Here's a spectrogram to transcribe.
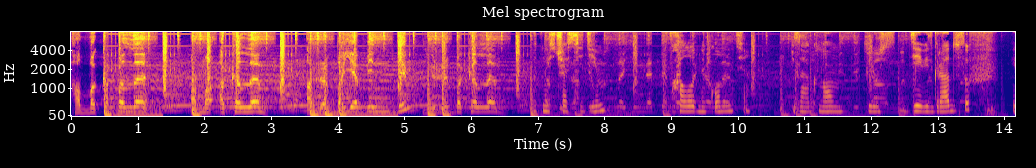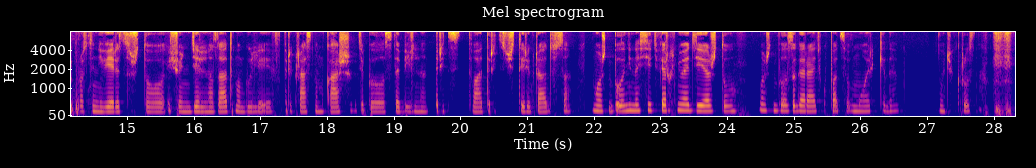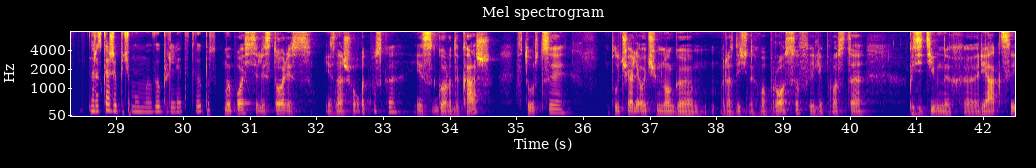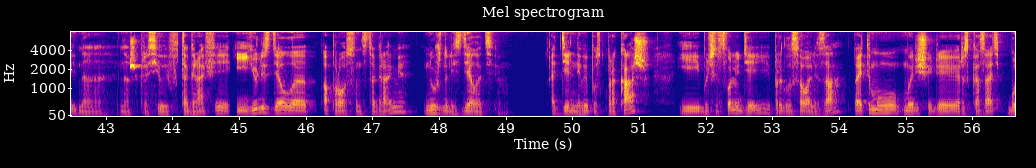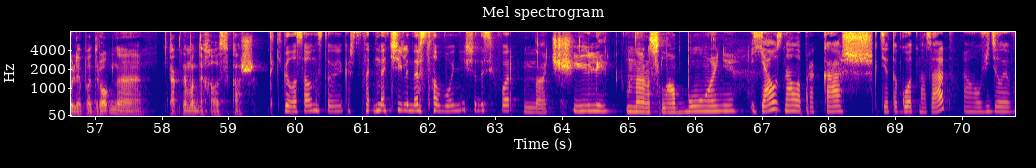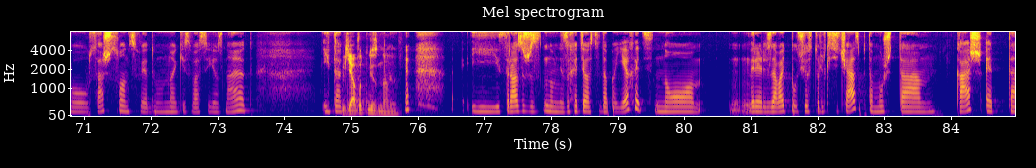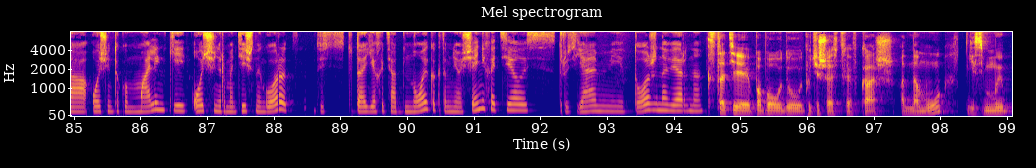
Hava kapalı ama akalım Arabaya bindim yürü bakalım Вот мы сейчас сидим в холодной комнате, за окном плюс 9 градусов, и просто не верится, что еще неделю назад мы были в прекрасном каше, где было стабильно 32-34 градуса. Можно было не носить верхнюю одежду, можно было загорать, купаться в морьке, да. Очень грустно. Расскажи, почему мы выбрали этот выпуск. Мы постили сторис из нашего отпуска, из города Каш в Турции. Получали очень много различных вопросов или просто позитивных э, реакций на наши красивые фотографии. И Юля сделала опрос в Инстаграме, нужно ли сделать отдельный выпуск про каш, и большинство людей проголосовали за. Поэтому мы решили рассказать более подробно, как нам отдыхалось в каше. Такие голоса у нас, то, мне кажется, на, на чили, на расслабоне еще до сих пор. На чили, на расслабоне. Я узнала про каш где-то год назад. А, Увидела его у Саши Солнцевой. Я думаю, многие из вас ее знают. И так Я вот не знаю. И сразу же ну, мне захотелось туда поехать, но реализовать получилось только сейчас, потому что Каш — это очень такой маленький, очень романтичный город. То есть туда ехать одной как-то мне вообще не хотелось, с друзьями тоже, наверное. Кстати, по поводу путешествия в Каш одному, если мы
